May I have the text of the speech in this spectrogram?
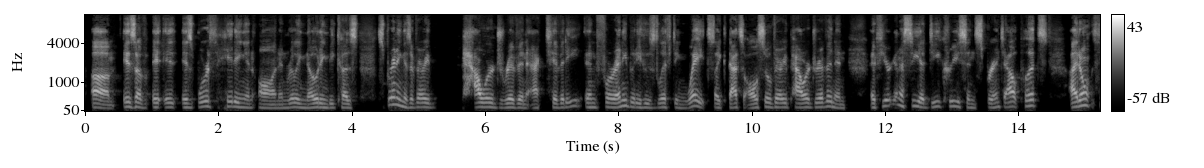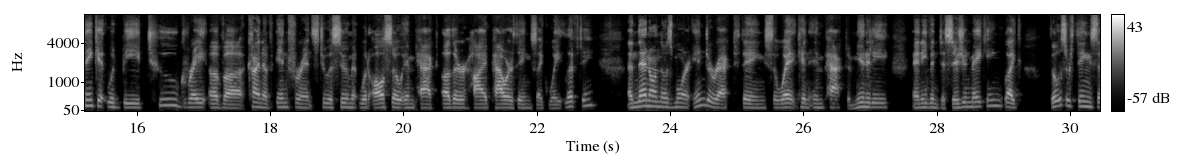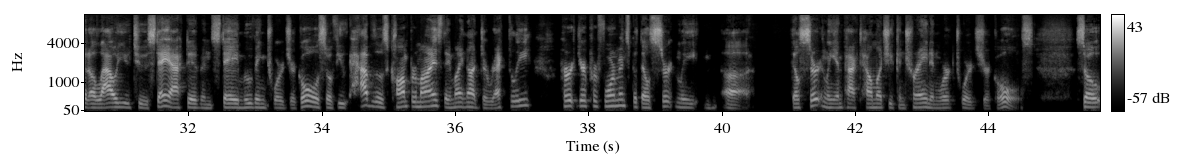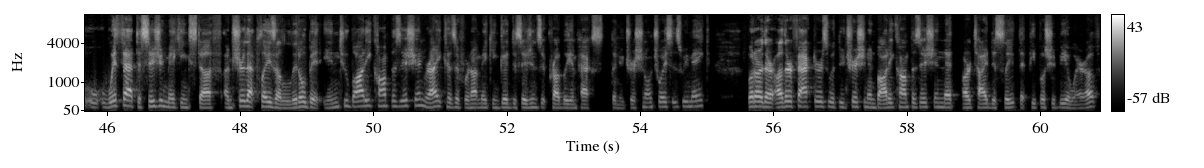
um, is of it, it is worth hitting and on and really noting because sprinting is a very power driven activity. And for anybody who's lifting weights like that's also very power driven and if you're going to see a decrease in sprint outputs i don't think it would be too great of a kind of inference to assume it would also impact other high power things like weightlifting. And then on those more indirect things the way it can impact immunity and even decision making like those are things that allow you to stay active and stay moving towards your goals. So if you have those compromised, they might not directly hurt your performance, but they'll certainly uh, they'll certainly impact how much you can train and work towards your goals. So with that decision making stuff, I'm sure that plays a little bit into body composition, right? Because if we're not making good decisions, it probably impacts the nutritional choices we make. But are there other factors with nutrition and body composition that are tied to sleep that people should be aware of?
